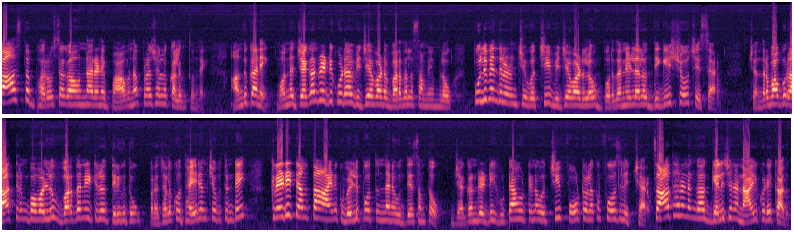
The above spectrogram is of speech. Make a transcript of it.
కాస్త భరోసాగా ఉన్నారనే భావన ప్రజల్లో కలుగుతుంది. అందుకని మొన్న జగన్ రెడ్డి కూడా విజయవాడ వరదల సమయంలో పులివెందుల నుంచి వచ్చి విజయవాడలో బురద నీళ్ళలో దిగి షో చేశారు. చంద్రబాబు రాత్రింబవళ్ళు వరద నీటిలో తిరుగుతూ ప్రజలకు ధైర్యం చెబుతుంటే క్రెడిట్ అంతా ఆయనకు వెళ్ళిపోతుందనే ఉద్దేశంతో జగన్ రెడ్డి హుటాహుటిన వచ్చి ఫోటోలకు పోజులు ఇచ్చారు సాధారణంగా గెలిచిన నాయకుడే కాదు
